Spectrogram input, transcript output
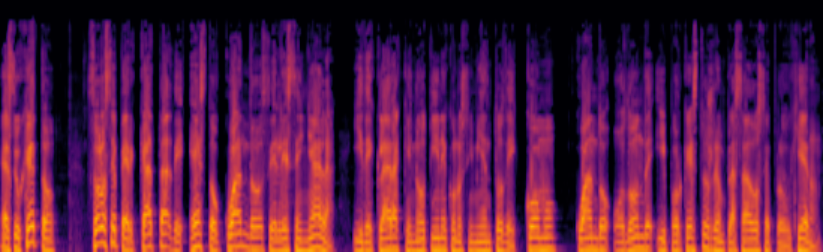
el sujeto solo se percata de esto cuando se le señala y declara que no tiene conocimiento de cómo, cuándo o dónde y por qué estos reemplazados se produjeron.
